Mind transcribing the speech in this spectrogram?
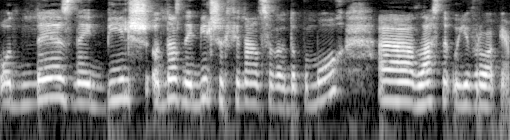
одне з найбільш одна з найбільших фінансових допомог власне у Європі.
